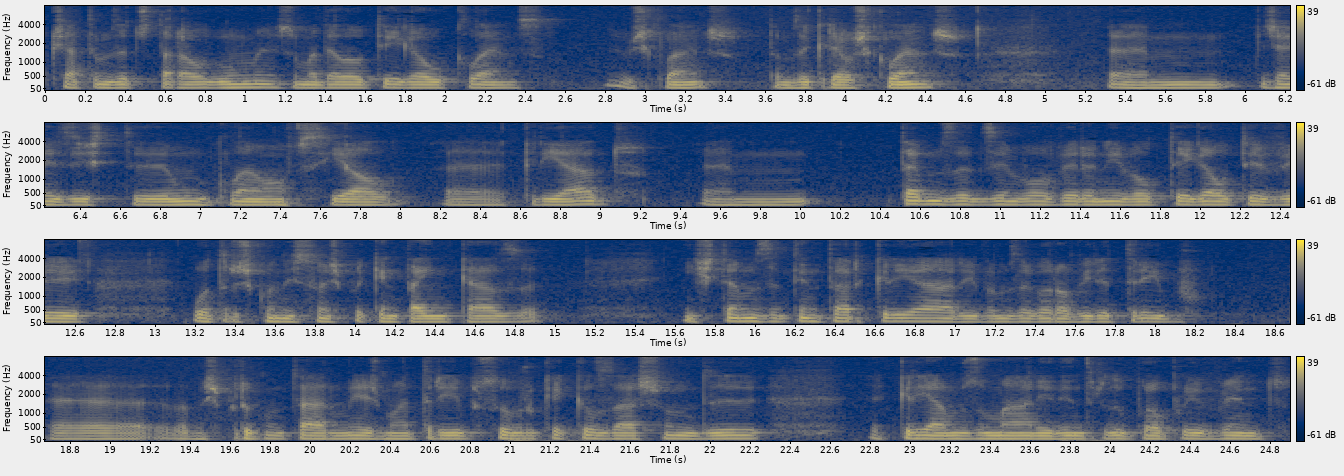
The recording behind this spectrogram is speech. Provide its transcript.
que já estamos a testar algumas. Uma delas é o THU Clans, os clãs. Estamos a criar os clãs. Um, já existe um clã oficial uh, criado. Um, estamos a desenvolver a nível THU TV outras condições para quem está em casa e estamos a tentar criar, e vamos agora ouvir a tribo, uh, vamos perguntar mesmo à tribo sobre o que é que eles acham de criarmos uma área dentro do próprio evento,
